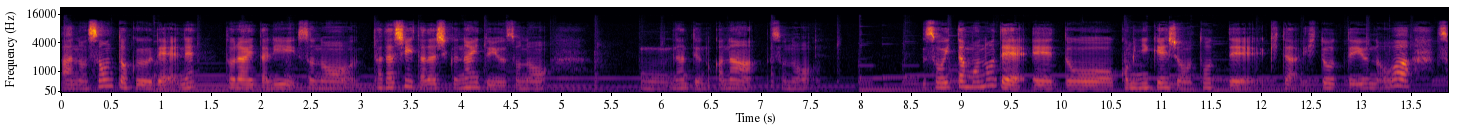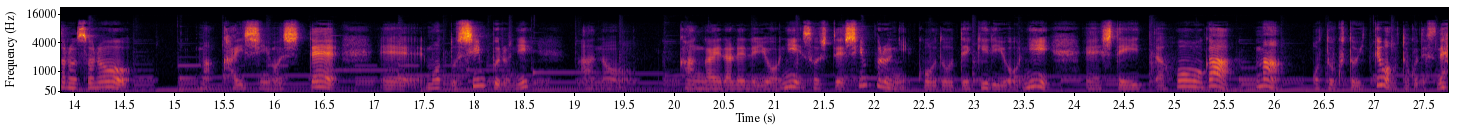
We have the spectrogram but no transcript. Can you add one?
あの損得でね捉えたりその正しい正しくないというその何、うん、て言うのかなそのそういったもので、えーと、コミュニケーションをとってきた人っていうのはそろそろ、まあ、改心をして、えー、もっとシンプルにあの考えられるようにそしてシンプルに行動できるように、えー、していった方がまあお得と言ってはお得ですね。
